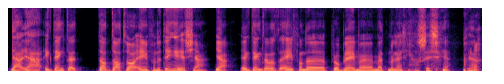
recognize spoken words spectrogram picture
Ja, ja ik denk dat dat dat wel een van de dingen is, ja. Ja, ik denk dat het een van de problemen met millennials is. Ja, ja.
